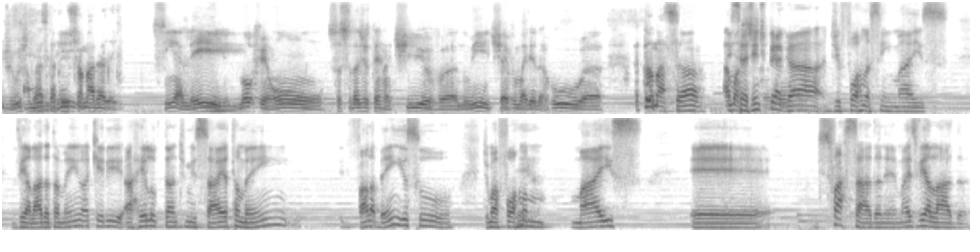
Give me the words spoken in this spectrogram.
Justo. A música lei, dele chamada Lei. Sim, a lei, E- Noveon, Sociedade Alternativa, Nuit, Ave Maria da Rua. Até A maçã. a E se a maçã. gente pegar de forma assim mais velada também, aquele a Reluctante Messiah também ele fala bem isso de uma forma mais é, disfarçada, né? Mais velada.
